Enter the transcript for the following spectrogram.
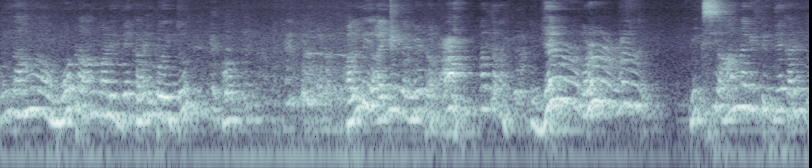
ಅಲ್ಲ ಮೋಟರ್ ಆನ್ ಮಾಡಿದ್ದೆ ಕರೆಂಟ್ ಹೋಯ್ತು ಅಲ್ಲಿ ಐದು ಮೀಟರ್ ಅಂತ ಏನು ಮಿಕ್ಸಿ ಆನ್ ಆಗಿ ಇಟ್ಟಿದ್ದೆ ಕರೆಂಟ್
